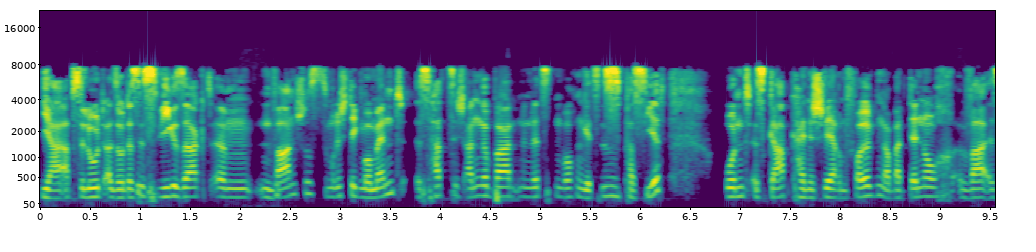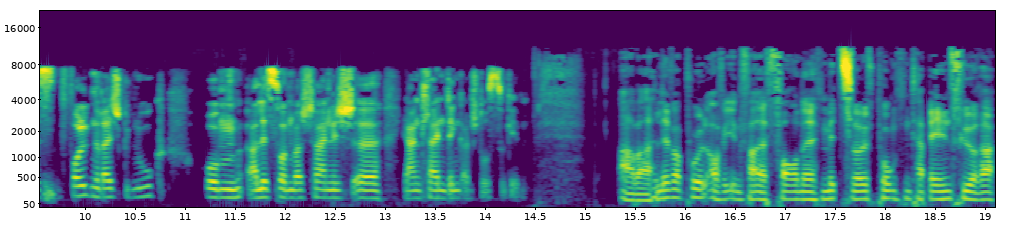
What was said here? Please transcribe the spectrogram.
Ja, absolut. Also das ist, wie gesagt, ähm, ein Warnschuss zum richtigen Moment. Es hat sich angebahnt in den letzten Wochen, jetzt ist es passiert und es gab keine schweren Folgen, aber dennoch war es folgenreich genug, um Alisson wahrscheinlich äh, ja einen kleinen Denkanstoß zu geben. Aber Liverpool auf jeden Fall vorne mit zwölf Punkten Tabellenführer.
